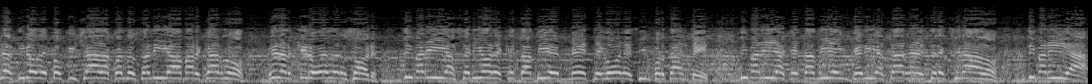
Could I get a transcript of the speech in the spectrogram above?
la tiró de poquillada cuando salía a marcarlo el arquero Ederson. Di María, señores, que también mete goles importantes. Di María, que también quería estar en el seleccionado. Di María,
